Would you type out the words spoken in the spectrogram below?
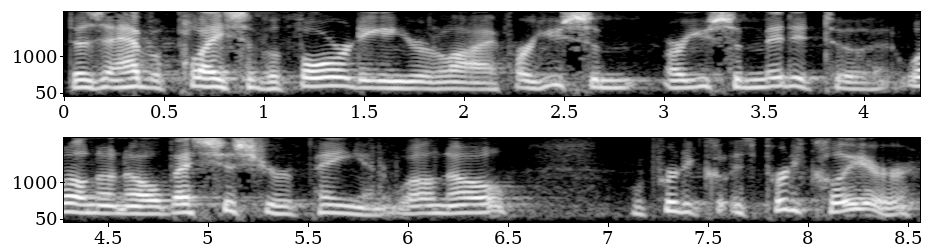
Does it have a place of authority in your life? Are you, are you submitted to it? Well, no, no, that's just your opinion. Well, no, pretty, it's pretty clear.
